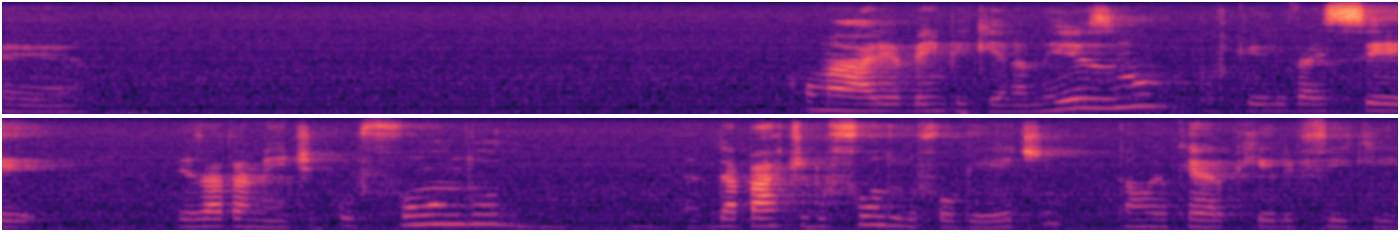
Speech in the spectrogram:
é, com uma área bem pequena mesmo, porque ele vai ser exatamente o fundo da parte do fundo do foguete. Então eu quero que ele fique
